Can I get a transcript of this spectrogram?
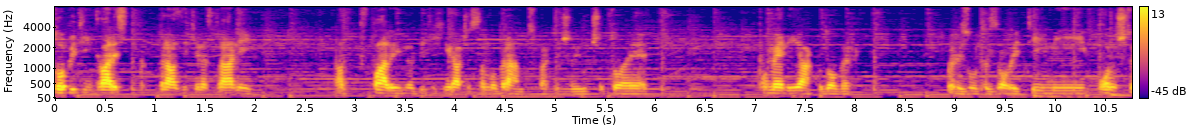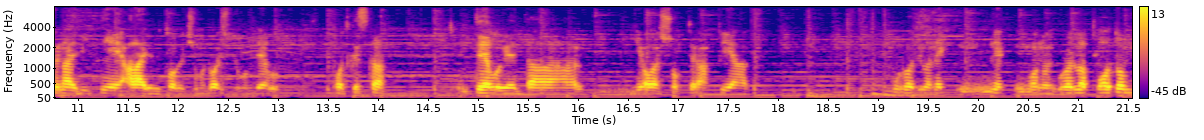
dobiti 20 razlike na strani a fali im bitih igrača samo Bramos praktično juče, to je po meni jako dobar rezultat za ovaj tim i ono što je najbitnije, ali ajde do toga ćemo doći u drugom delu podcasta, deluje da je ova šok terapija urodila nek, nek, ono, urodila plodom.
